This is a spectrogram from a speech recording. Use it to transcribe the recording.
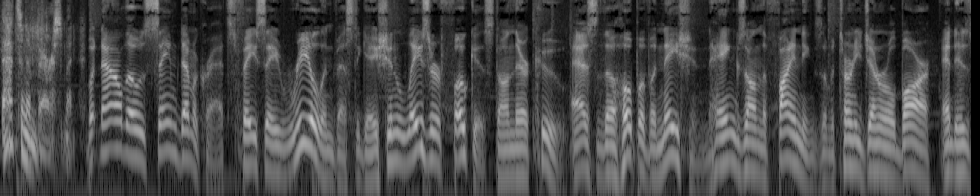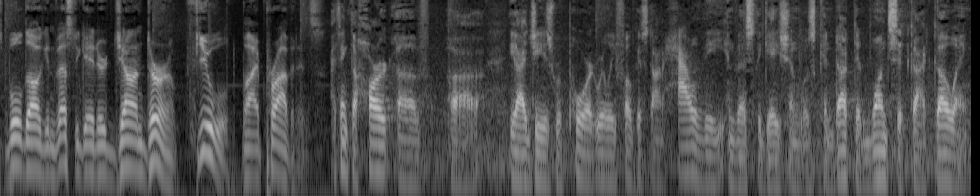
That's an embarrassment. But now those same Democrats face a real investigation laser focused on their coup, as the hope of a nation hangs on the findings of Attorney General Barr and his bulldog investigator John Durham, fueled by Providence. I think the heart of uh, the IG's report really focused on how the investigation was conducted once it got going,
